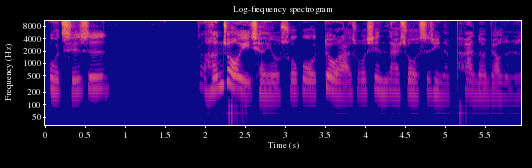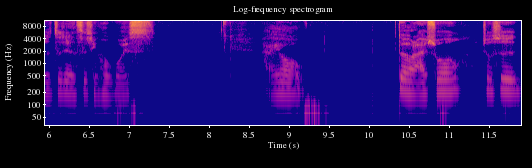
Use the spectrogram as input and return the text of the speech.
我其实很久以前有说过，对我来说，现在所有事情的判断标准就是这件事情会不会死，还有对我来说，就是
